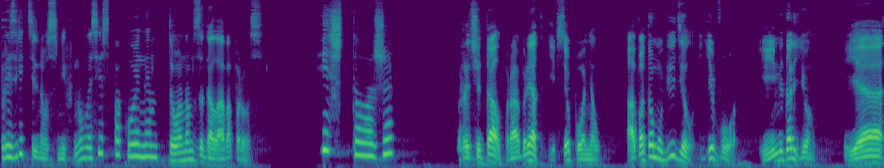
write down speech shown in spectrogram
Презрительно усмехнулась и спокойным тоном задала вопрос. «И что же?» Прочитал про обряд и все понял. А потом увидел его и медальон. Я...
